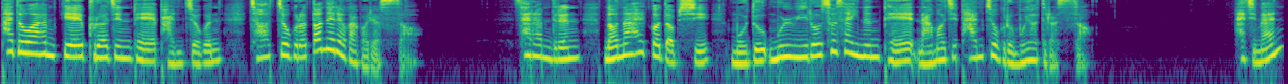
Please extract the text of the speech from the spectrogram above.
파도와 함께 부러진 배의 반쪽은 저쪽으로 떠내려가 버렸어. 사람들은 너나 할 것 없이 모두 물 위로 솟아있는 배의 나머지 반쪽으로 모여들었어. 하지만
